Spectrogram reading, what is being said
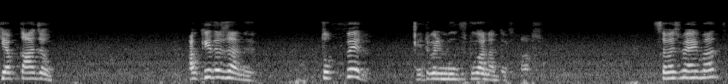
कि अब कहाँ जाऊँ? अब किधर जाना है? तो फिर it will move to another flower समझ में आई बात?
